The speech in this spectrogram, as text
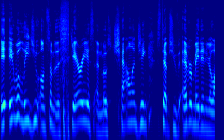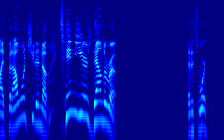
It, it, will lead you on some of the scariest and most challenging steps you've ever made in your life. But I want you to know 10 years down the road that it's worth it.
